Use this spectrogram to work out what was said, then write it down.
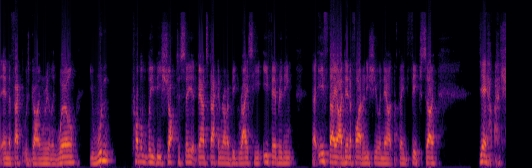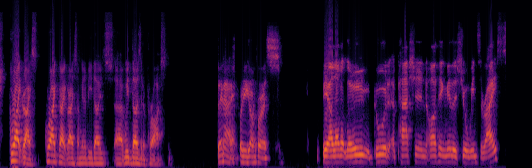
and the fact it was going really well. You wouldn't probably be shocked to see it bounce back and run a big race here if everything, uh, if they identified an issue and now it's been fixed. So, yeah, great race, great, great race. I'm going to be those uh, with those at a price. Dino, what do you got for us? Yeah, I love it, Lou. Good, a passion. I think Miller's sure wins the race.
